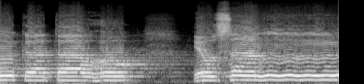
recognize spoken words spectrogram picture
وملائكته يصلون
